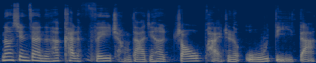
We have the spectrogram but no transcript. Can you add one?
那现在呢，它开了非常大间，它的招牌真的无敌大。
